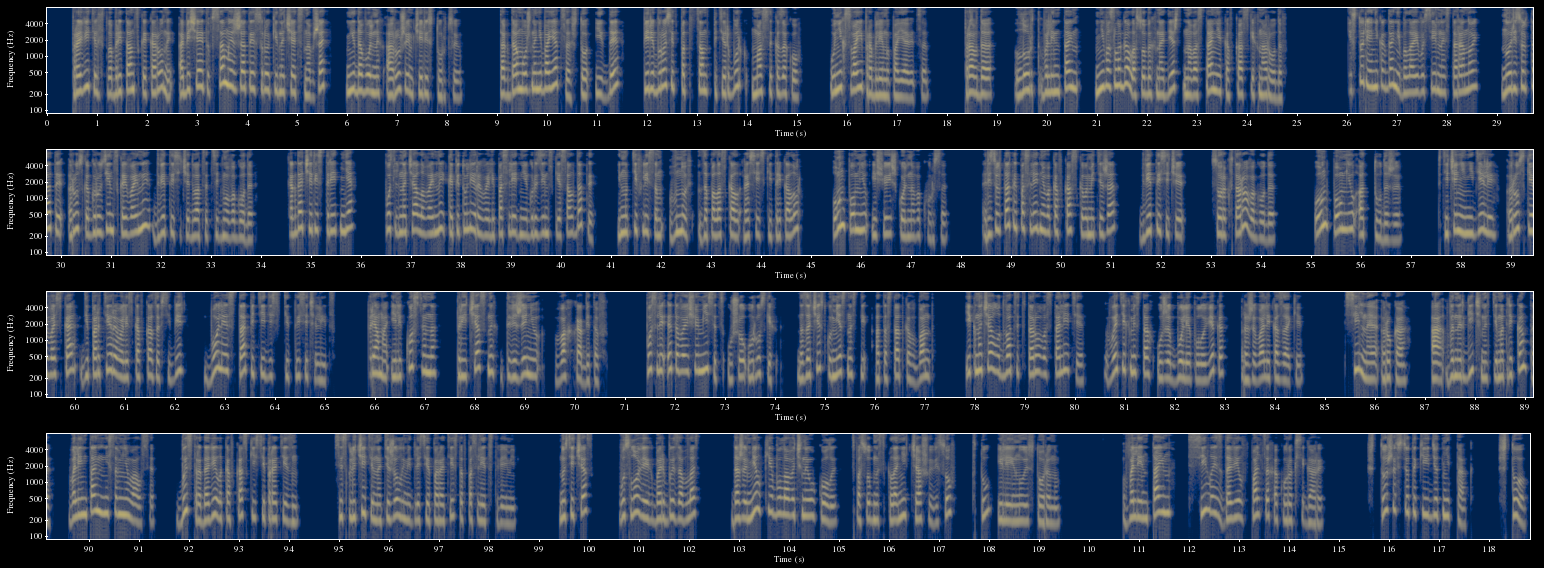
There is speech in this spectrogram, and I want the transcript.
Правительство британской короны обещает в самые сжатые сроки начать снабжать недовольных оружием через Турцию. Тогда можно не бояться, что ИД перебросит под Санкт-Петербург массы казаков. У них свои проблемы появятся. Правда, лорд Валентайн не возлагал особых надежд на восстание кавказских народов. История никогда не была его сильной стороной, но результаты русско-грузинской войны 2027 года, когда через три дня после начала войны капитулировали последние грузинские солдаты, и над Тифлисом вновь заполоскал российский триколор, он помнил еще из школьного курса. Результаты последнего кавказского мятежа 2042 года он помнил оттуда же. В течение недели русские войска депортировали с Кавказа в Сибирь более 150 тысяч лиц, прямо или косвенно причастных к движению ваххабитов. После этого еще месяц ушел у русских на зачистку местности от остатков банд, и к началу 22-го столетия в этих местах уже более полувека проживали казаки. Сильная рука, а в энергичности матриканта Валентайн не сомневался, быстро давила кавказский сепаратизм с исключительно тяжелыми для сепаратистов последствиями. Но сейчас в условиях борьбы за власть даже мелкие булавочные уколы способны склонить чашу весов в ту или иную сторону. Валентайн силой сдавил в пальцах окурок сигары. Что же все-таки идет не так? Что?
